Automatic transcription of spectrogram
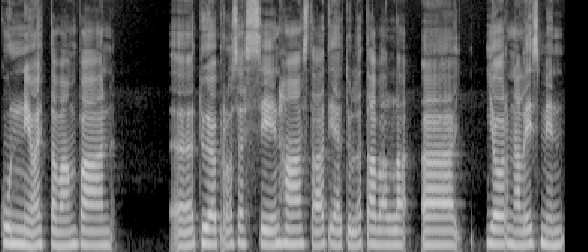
kunnioittavampaan öö, työprosessiin haastaa tietyllä tavalla öö, journalismin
